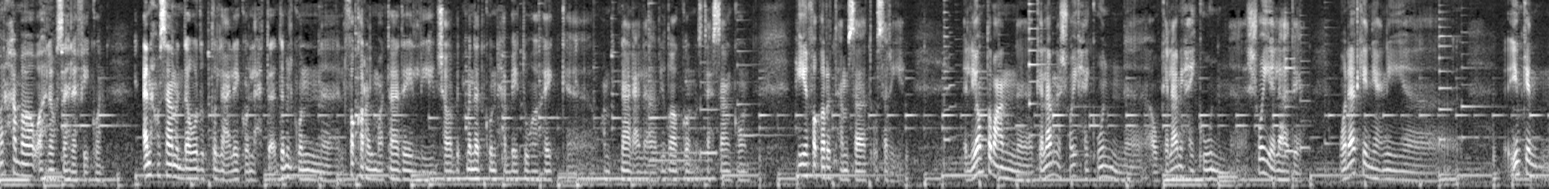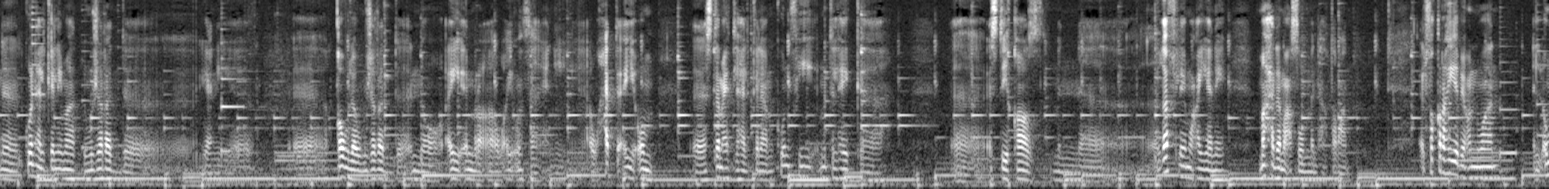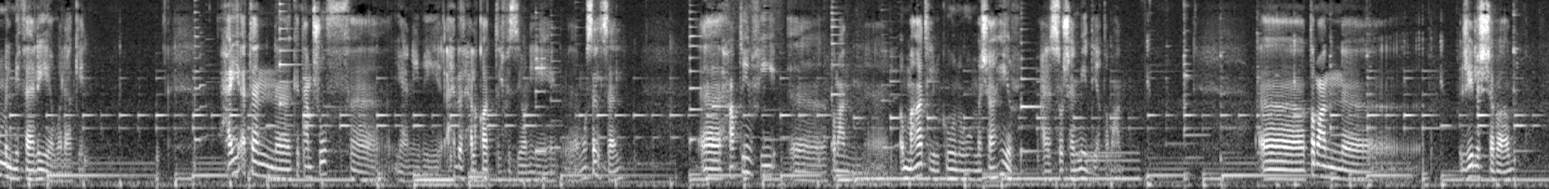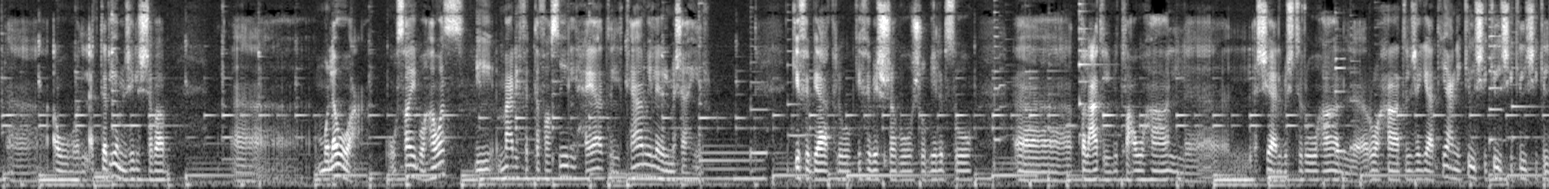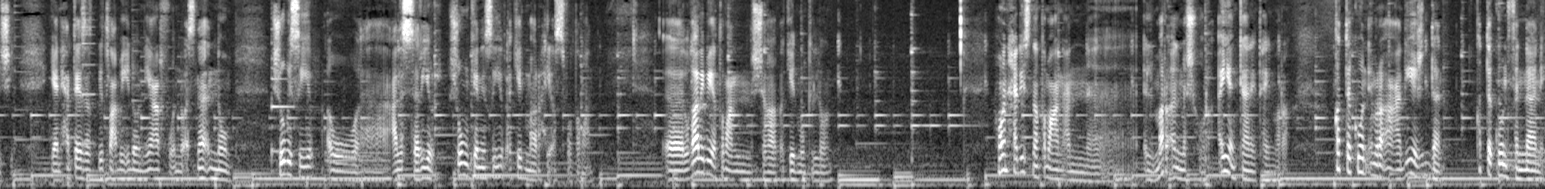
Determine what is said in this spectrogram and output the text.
مرحبا وأهلا وسهلا فيكم. أنا حسام الداود بطلع عليكم لحتى اقدم لكم الفقرة المعتادة اللي إن شاء الله بتمنى تكون حبيتوها هيك آه، وعم تنال على رضاكم واستحسانكم. هي فقرة همسات أسرية. اليوم طبعا كلامنا شوي حيكون آه، أو كلامي حيكون شوية لاذع ولكن يعني آه، يمكن تكون هالكلمات بمجرد يعني قوله ومجرد إنه أي امرأة أو أي أنثى يعني أو حتى أي أم آه، استمعت لهالكلام يكون في مثل هيك آه، آه، استيقاظ من غفلة معينة ما حدا معصوم منها طبعا. الفقرة هي بعنوان الأم المثالية ولكن. حقيقة كنت عم شوف يعني بأحد الحلقات التلفزيونية مسلسل حاطين فيه آه، طبعا الأمهات اللي بيكونوا مشاهير على السوشيال ميديا طبعا. آه، طبعا جيل الشباب أو الأكثرية من جيل الشباب ملوع وصايب وهوس بمعرفة تفاصيل الحياة الكاملة للمشاهير. كيف بياكلوا كيف بيشربوا شو بيلبسوا الطلعات اللي بيطلعوها الأشياء اللي بيشتروها الروحات الجيات يعني كل شيء كل شيء كل شيء كل شيء يعني حتى إذا بيطلع بإيدهم يعرفوا إنه أثناء النوم شو بيصير أو على السرير شو ممكن يصير أكيد ما راح يقصروا طبعا. آه، الغالبية طبعا الشباب أكيد مو كلهم هون حديثنا طبعا عن المرأة المشهورة أيا كانت هاي المرأة. قد تكون امرأة عادية جدا قد تكون فنانة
